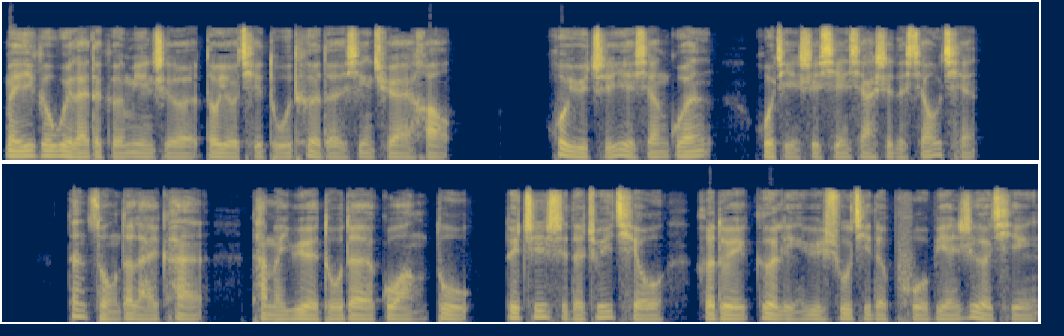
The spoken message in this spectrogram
每一个未来的革命者都有其独特的兴趣爱好，或与职业相关。或仅是闲暇时的消遣，但总的来看，他们阅读的广度、对知识的追求和对各领域书籍的普遍热情，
